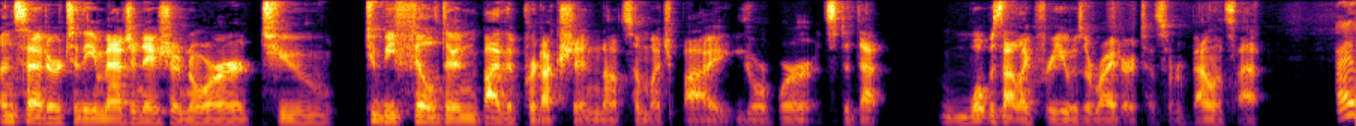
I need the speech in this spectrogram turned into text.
unsaid or to the imagination or to to be filled in by the production, not so much by your words. Did that? What was that like for you as a writer to sort of balance that? I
